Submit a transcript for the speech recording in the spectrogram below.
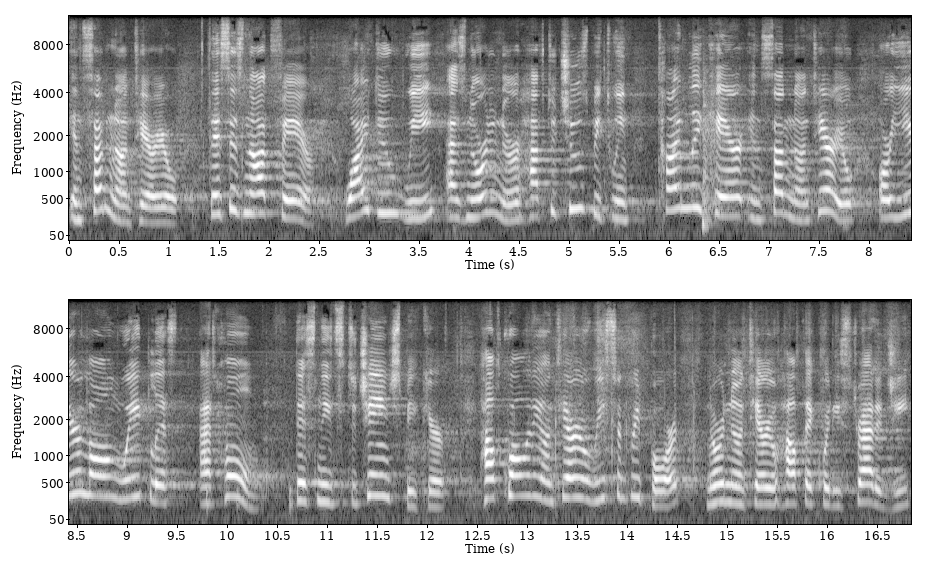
in Southern Ontario. This is not fair. Why do we, as Northerner, have to choose between timely care in Southern Ontario or year-long wait list at home? This needs to change, Speaker. Health Quality Ontario recent report, Northern Ontario Health Equity Strategy,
